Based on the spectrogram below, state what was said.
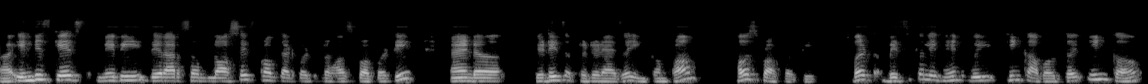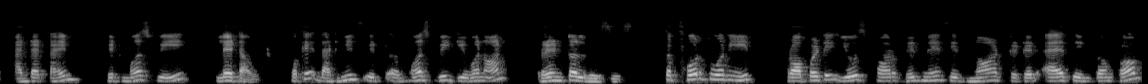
uh, in this case, maybe there are some losses from that particular house property and uh, it is treated as an income from house property. But basically, when we think about the income at that time, it must be let out. Okay, that means it uh, must be given on rental basis. The fourth one is property used for business is not treated as income from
